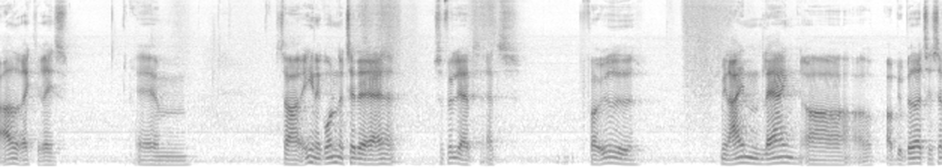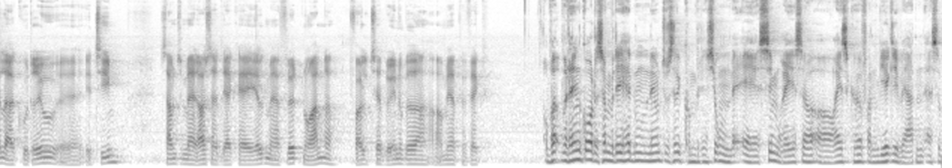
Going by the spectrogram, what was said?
eget rigtige race. Øhm, så en af grundene til det er selvfølgelig at, at forøge min egen læring og, og, og blive bedre til selv at kunne drive øh, et team, samtidig med at også, at jeg kan hjælpe med at flytte nogle andre folk til at blive endnu bedre og mere perfekt. Og hvordan går det så med det her? Nu nævnte du selv kombinationen af simracer og racerkører fra den virkelige verden. Altså,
